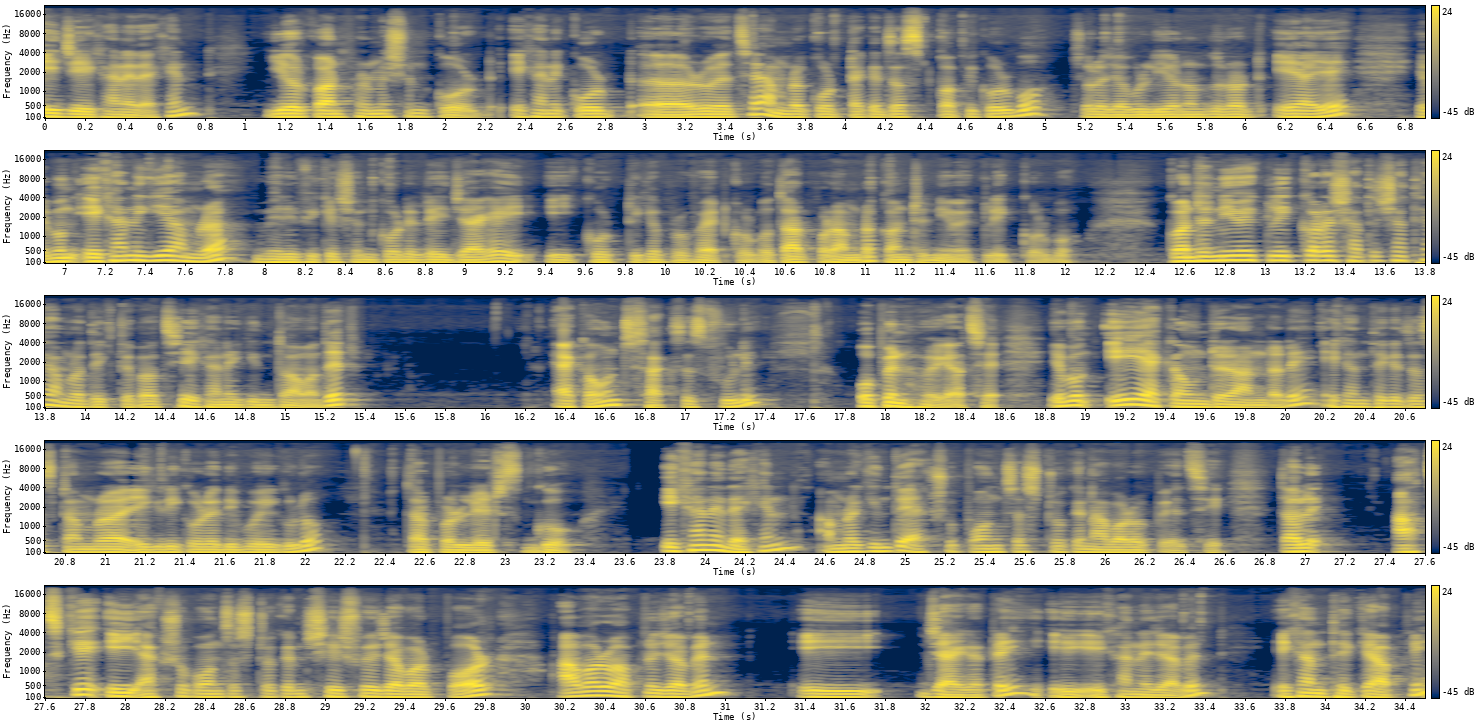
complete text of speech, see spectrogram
এই যে এখানে দেখেন ইওর কনফার্মেশন কোড এখানে কোড রয়েছে, আমরা কোডটাকে জাস্ট কপি করব, চলে যাব লিওনার্দো ডট এআইএ এবং এখানে গিয়ে আমরা ভেরিফিকেশন কোডের এই জায়গায় এই কোডটিকে প্রোভাইড করব। তারপর আমরা কন্টিনিউয়ে ক্লিক করব। কন্টিনিউয়ে ক্লিক করার সাথে সাথে আমরা দেখতে পাচ্ছি এখানে কিন্তু আমাদের অ্যাকাউন্ট সাকসেসফুলি ওপেন হয়ে গেছে, এবং এই অ্যাকাউন্টের আন্ডারে এখান থেকে জাস্ট আমরা এগ্রি করে দিব এগুলো, তারপর লেটস গো এখানে দেখেন, আমরা কিন্তু একশো পঞ্চাশ টোকেন আবারও পেয়েছি। তাহলে আজকে এই একশো পঞ্চাশ টোকেন শেষ হয়ে যাওয়ার পর আবারও আপনি যাবেন এই জায়গাটাই এই এখানে যাবেন। এখান থেকে আপনি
